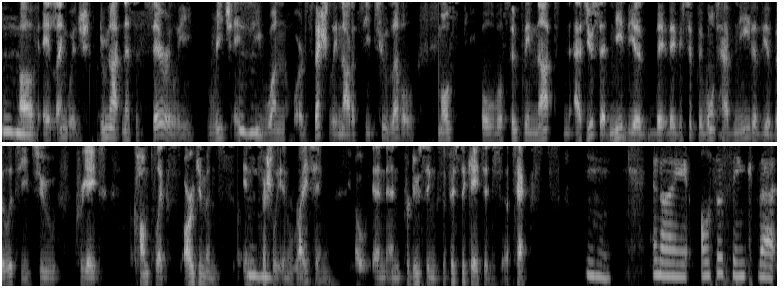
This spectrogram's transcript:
Mhm. of a language do not necessarily reach a Mhm. C1 or especially not a C2 level. Most people will simply not, as you said, need the they, they simply won't have need of the ability to create complex arguments, in, Mhm. especially in writing, you know, and and producing sophisticated uh, texts. hmm And I also think that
